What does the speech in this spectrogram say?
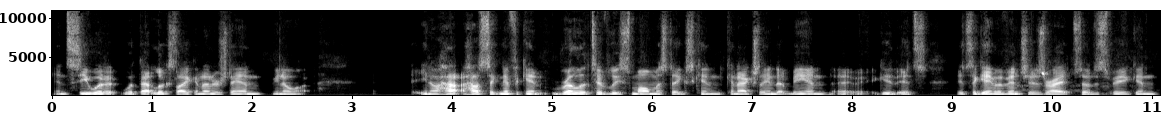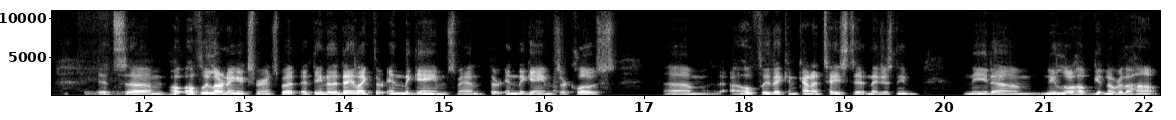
and see what it, what that looks like and understand you know you know how, how significant relatively small mistakes can can actually end up being. It, it's it's a game of inches right so to speak and it's um ho- hopefully learning experience. But at the end of the day like they're in the games man. They're in the games. They're close. Um hopefully they can kind of taste it and they just need need um need a little help getting over the hump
